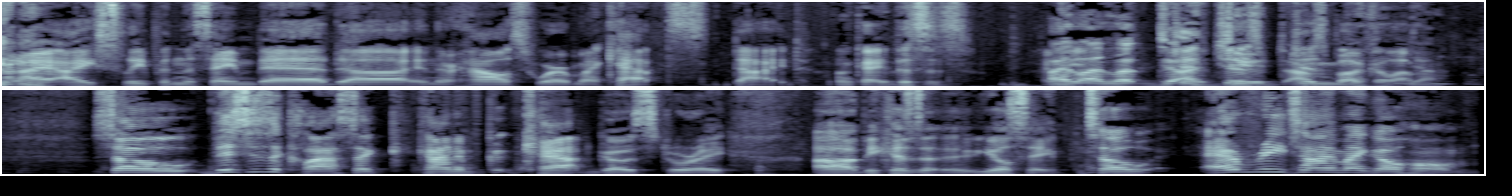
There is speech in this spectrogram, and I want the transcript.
and I, I sleep in the same bed uh, in their house where my cats died. Okay, this is. I, I, love, just, uh, just, dude. just I'm buckle with- up. Yeah. So this is a classic kind of g- cat ghost story uh, because uh, you'll see. So every time I go home,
